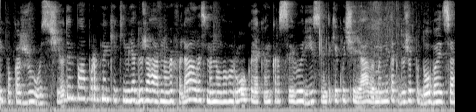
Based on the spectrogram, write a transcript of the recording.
і покажу ось ще один папоротник, яким я дуже гарно вихвалялась минулого року, як він красивий ріс. Він такий кучерявий, мені так дуже подобається.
